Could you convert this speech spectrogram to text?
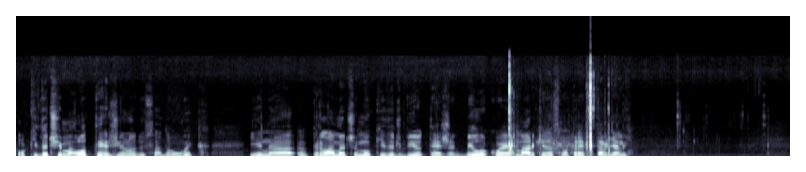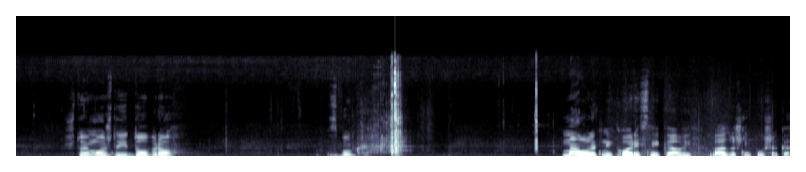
Okidač je malo teži, ali do sada uvek je na prelamačem okidač bio težak. Bilo koje marke da smo predstavljali. Što je možda i dobro zbog maloletnih korisnika ovih vazdušnih pušaka.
